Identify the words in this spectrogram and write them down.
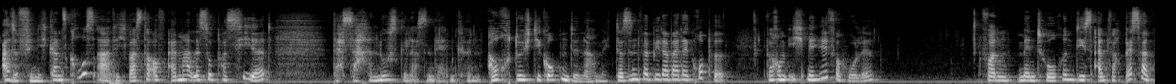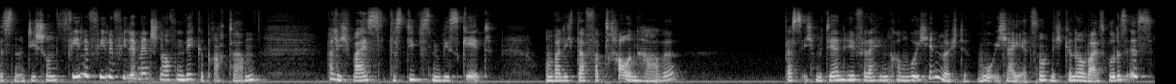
Also finde ich ganz großartig, was da auf einmal alles so passiert dass Sachen losgelassen werden können, auch durch die Gruppendynamik. Da sind wir wieder bei der Gruppe. Warum ich mir Hilfe hole, von Mentoren, die es einfach besser wissen und die schon viele, viele, viele Menschen auf den Weg gebracht haben, weil ich weiß, dass die wissen, wie es geht. Und weil ich da Vertrauen habe, dass ich mit deren Hilfe dahin komme, wo ich hin möchte. Wo ich ja jetzt noch nicht genau weiß, wo das ist.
